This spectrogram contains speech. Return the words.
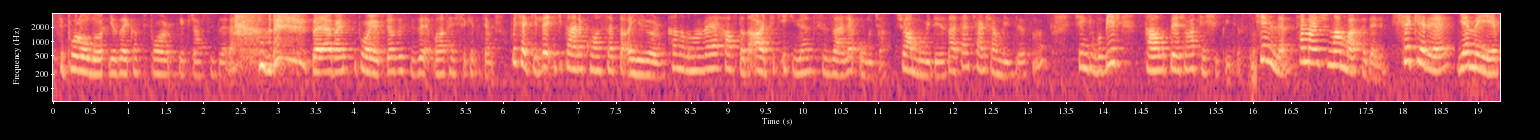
spor olur. Yaza yakın spor yapacağım sizlere. Beraber spor yapacağız ve sizi buna teşvik edeceğim. Bu şekilde iki tane konsepte ayırıyorum kanalımı ve haftada artık iki gün sizlerle olacağım. Şu an bu videoyu zaten çarşamba izliyorsunuz. Çünkü bu bir sağlıklı yaşama teşvik videosu. Şimdi hemen şundan bahsedelim. Şekeri yemeyi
